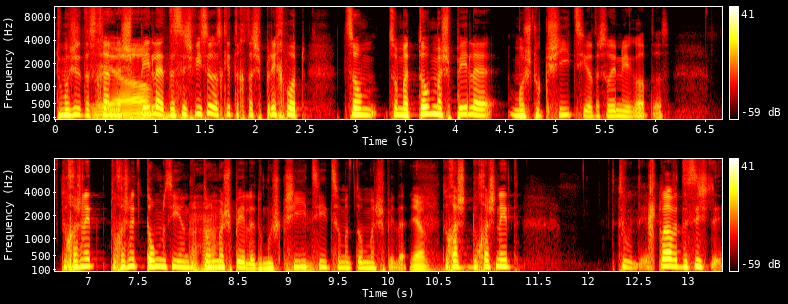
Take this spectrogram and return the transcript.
Du musst ja das können Ja. spielen. Das ist wieso, es gibt doch das Sprichwort, zum, zum ein dummen Spielen musst du gescheit sein oder so irgendwie geht das. Du kannst nicht, du kannst nicht dumm sein und Aha. dummer spielen. Du musst gescheit Mhm. sein, zum ein dummer spielen. ja. Du kannst, du kannst nicht. Du, ich glaube, das ist. Ich,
